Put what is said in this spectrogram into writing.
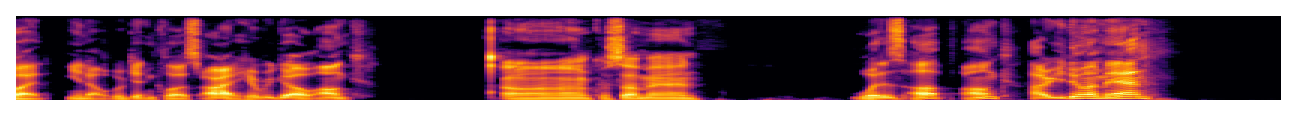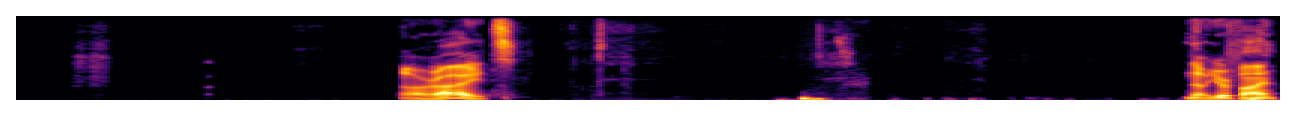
but you know, we're getting close. All right, here we go. Unk, Unc, what's up, man? what is up, Unk? How are you doing, man? All right. No, you're fine.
